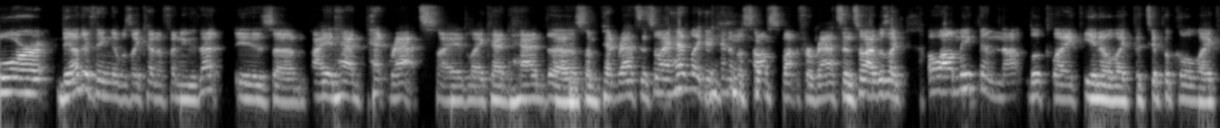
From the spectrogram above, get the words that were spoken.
Or the other thing that was like kind of funny with that is um, I had had pet rats. I had like had had uh, some pet rats, and so I had like a kind of a soft spot for rats. And so I was like, oh, I'll make them not look like you know like the typical like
